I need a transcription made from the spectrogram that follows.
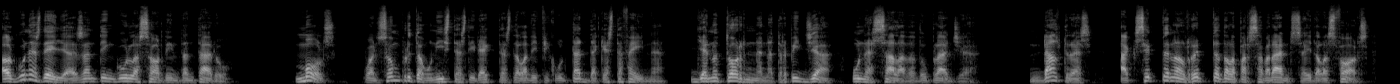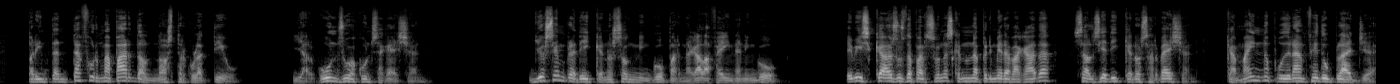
Algunes d'elles han tingut la sort d'intentar-ho. Molts, quan són protagonistes directes de la dificultat d'aquesta feina, ja no tornen a trepitjar una sala de doblatge. D'altres accepten el repte de la perseverança i de l'esforç per intentar formar part del nostre col·lectiu, i alguns ho aconsegueixen. Jo sempre dic que no sóc ningú per negar la feina a ningú. He vist casos de persones que en una primera vegada se'ls ha dit que no serveixen, que mai no podran fer doblatge,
